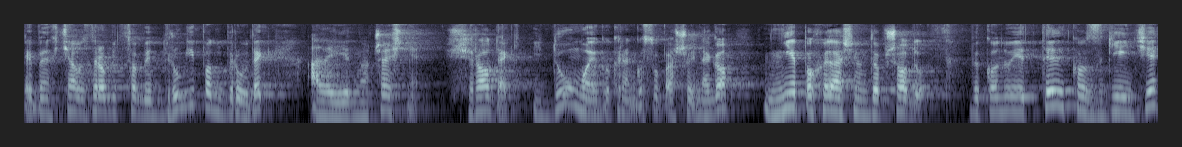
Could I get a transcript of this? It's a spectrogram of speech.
jakbym chciał zrobić sobie drugi podbródek, ale jednocześnie środek i dół mojego kręgosłupa szyjnego nie pochyla się do przodu. Wykonuję tylko zgięcie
